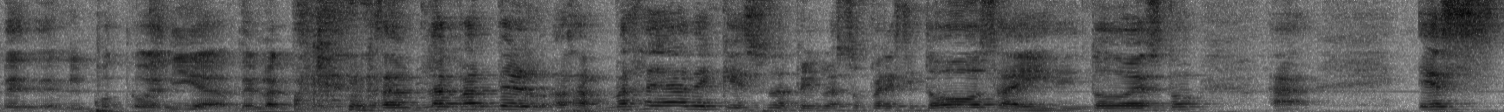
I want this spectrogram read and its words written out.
de- del podcast hoy día de Black Panther. O sea, Black Panther, o sea, más allá de que es una película súper exitosa y todo esto, o sea, es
